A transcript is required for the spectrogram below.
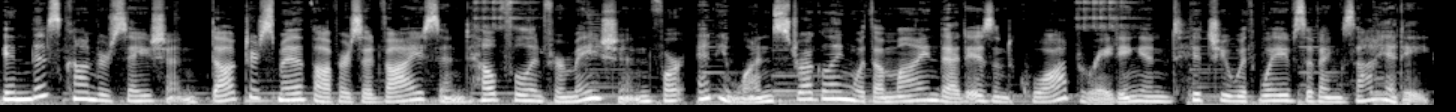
In this conversation, Dr. Smith offers advice and helpful information for anyone struggling with a mind that isn't cooperating and hits you with waves of anxiety.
